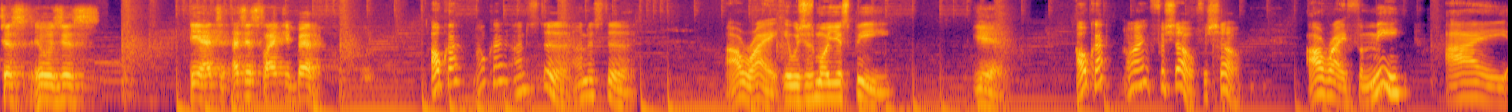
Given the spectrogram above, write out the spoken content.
just it was just yeah, I just, I just like it better. Okay, okay, understood, understood. All right, it was just more your speed. Yeah. Okay, all right, for sure, for sure. All right, for me, I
